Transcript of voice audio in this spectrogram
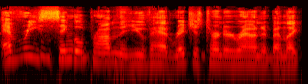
Every single problem that you've had, Rich has turned it around and been like,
